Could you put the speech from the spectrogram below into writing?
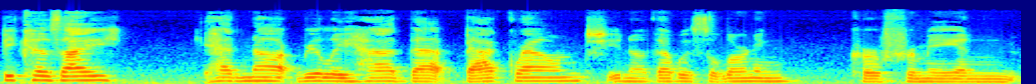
because I had not really had that background. You know, that was a learning curve for me and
